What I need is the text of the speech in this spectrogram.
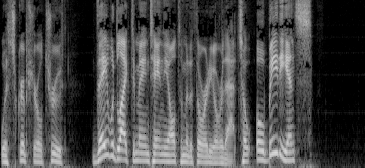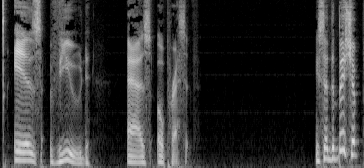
with scriptural truth. They would like to maintain the ultimate authority over that. So obedience is viewed as oppressive. He said the bishop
